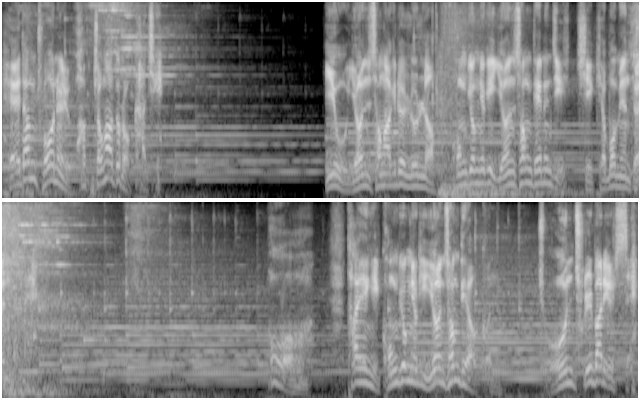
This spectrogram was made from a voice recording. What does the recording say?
해당 조언을 확정하도록 하지. 이후 연성하기를 눌러 공격력이 연성되는지 지켜보면 된다네. 오, 다행히 공격력이 연성되었군. 좋은 출발일세.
